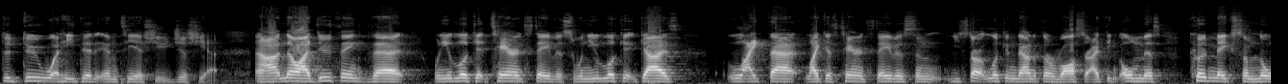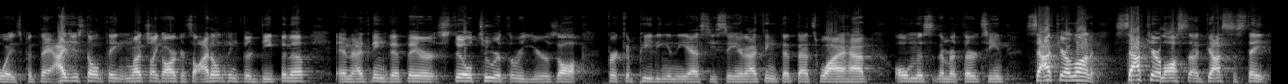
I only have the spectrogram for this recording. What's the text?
to do what he did at MTSU just yet. Uh, no, I do think that when you look at Terence Davis, when you look at guys like that, like it's Terence Davis, and you start looking down at their roster, I think Ole Miss could make some noise. But they, I just don't think, much like Arkansas, I don't think they're deep enough, and I think that they're still two or three years off for competing in the SEC, and I think that that's why I have Ole Miss at number 13. South Carolina, South Carolina lost to Augusta State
